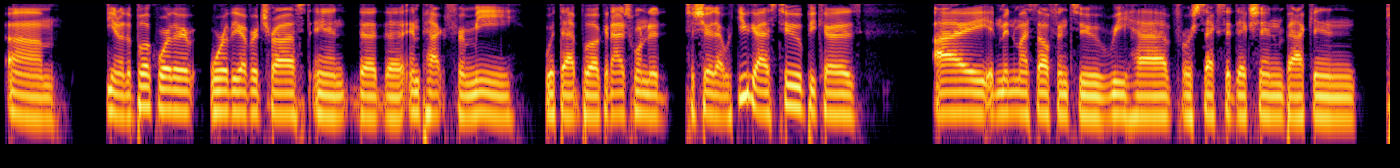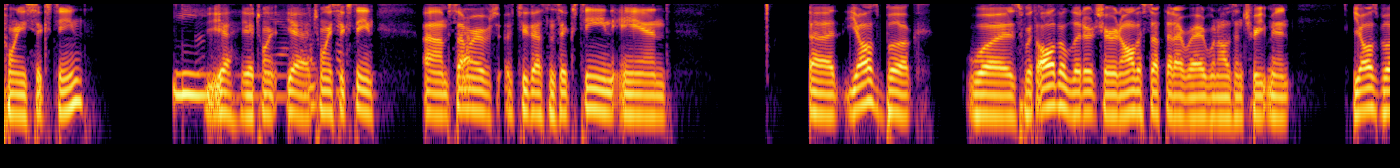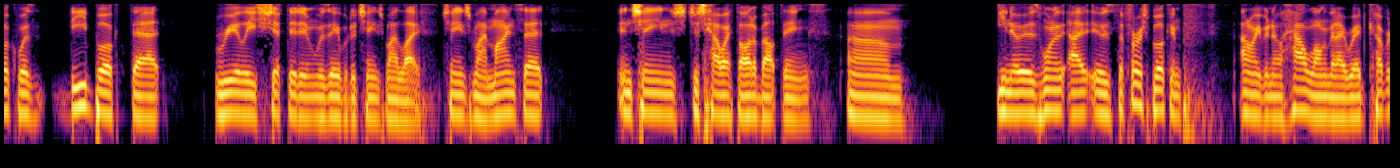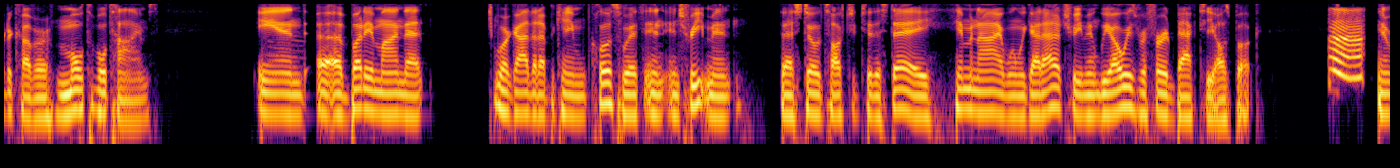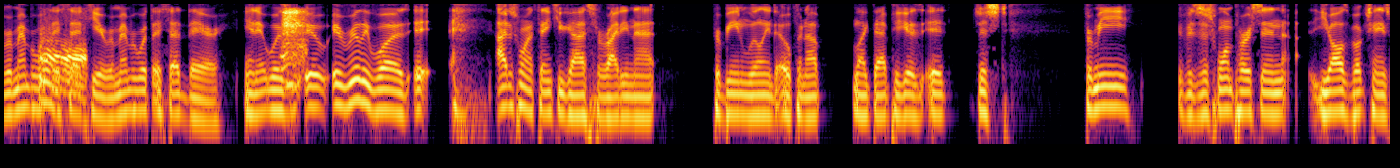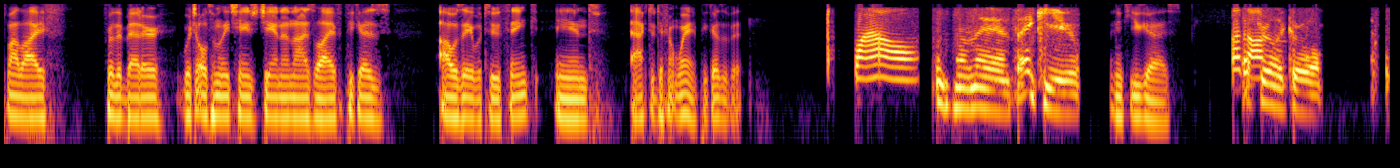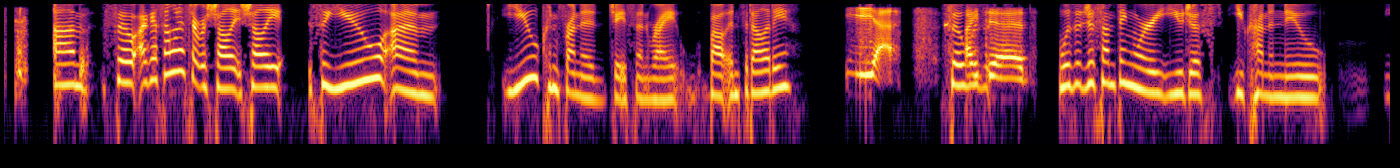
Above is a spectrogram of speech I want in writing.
um, you know, the book Worthy, Worthy of Your Trust and the, the impact for me with that book. And I just wanted to share that with you guys too, because I admitted myself into rehab for sex addiction back in 2016. Yeah, yeah, 20, yeah, 2016, um, summer of, of 2016, and uh, y'all's book was with all the literature and all the stuff that I read when I was in treatment. Y'all's book was the book that really shifted and was able to change my life, change my mindset, and change just how I thought about things. Um, you know, it was one of I, it was the first book, and I don't even know how long that I read cover to cover multiple times and a, buddy of mine that or a guy that I became close with in, in treatment that I still talk to to this day, him and I, when we got out of treatment, we always referred back to y'all's book. And remember what they said oh. here. Remember what they said there. And it was, it, it really was. It, I just want to thank you guys for writing that, for being willing to open up like that, because it just, for me, if it's just one person, y'all's book changed my life for the better, which ultimately changed Jana and I's life because I was able to think and act a different way because of it. Wow. Oh man, thank you. Thank you guys. That's, That's awesome. really cool. Um, so I guess I want to start with Shelly. Shelly, so you um you confronted Jason, right, about infidelity? Yes. So I was it, did. was it just something where you just you kind of knew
